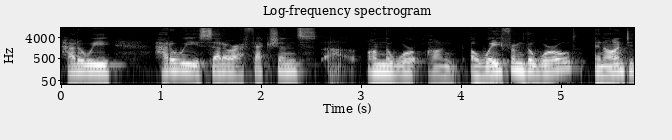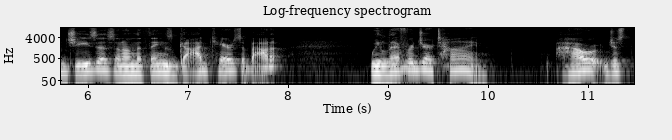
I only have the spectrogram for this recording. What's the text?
How do we how do we set our affections uh, on the wor- on away from the world and onto Jesus and on the things God cares about? We leverage our time how just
